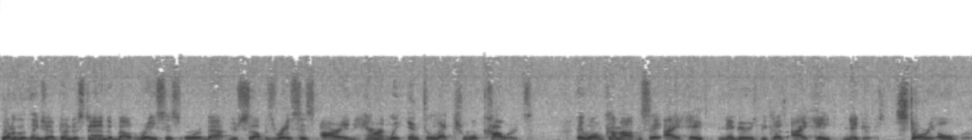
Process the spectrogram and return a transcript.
One of the things you have to understand about racists or about yourself is racists are inherently intellectual cowards. They won't come out and say, I hate niggers because I hate niggers. Story over.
